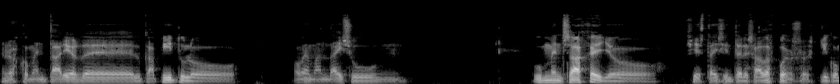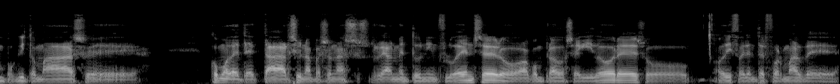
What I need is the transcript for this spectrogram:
en los comentarios del capítulo o me mandáis un, un mensaje. Yo, si estáis interesados, pues os explico un poquito más eh, cómo detectar si una persona es realmente un influencer o ha comprado seguidores o, o diferentes formas de,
